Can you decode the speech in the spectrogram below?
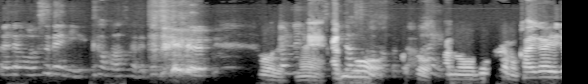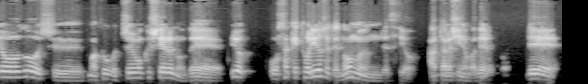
でもすでにカバーされたというそうですね。あででもはいあの、僕らも海外醸造酒、まあ、すごく注目しているので、よくお酒取り寄せて飲むんですよ。新しいのが出ると。で、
